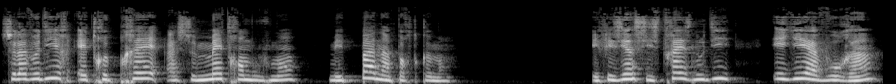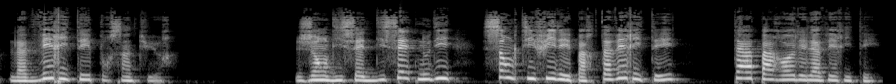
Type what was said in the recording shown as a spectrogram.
Cela veut dire être prêt à se mettre en mouvement, mais pas n'importe comment. Éphésiens 6.13 nous dit Ayez à vos reins la vérité pour ceinture. Jean 17.17 17 nous dit Sanctifie-les par ta vérité, ta parole est la vérité.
